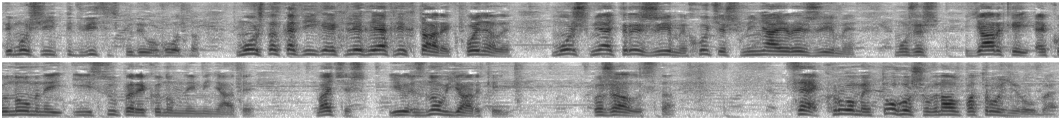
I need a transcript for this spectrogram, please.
Ти можеш її підвісити куди угодно. Можеш так сказати, як, як ліхтарик, поняли? Можеш міняти режими, хочеш міняй режими. Можеш яркий, економний і суперекономний міняти. Bачиш? І знов яркий. Пожалуйста. Це кроме того, що вона в патроні робить.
